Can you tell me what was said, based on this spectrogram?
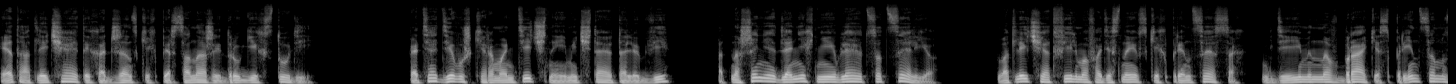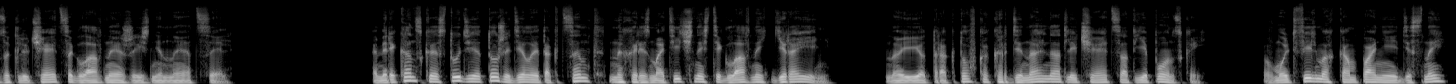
Это отличает их от женских персонажей других студий. Хотя девушки романтичны и мечтают о любви, отношения для них не являются целью, в отличие от фильмов о диснеевских принцессах, где именно в браке с принцем заключается главная жизненная цель. Американская студия тоже делает акцент на харизматичности главных героинь, но ее трактовка кардинально отличается от японской. В мультфильмах компании Disney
